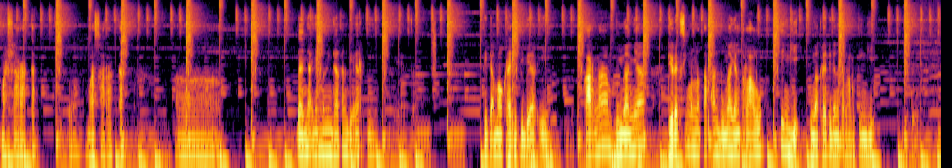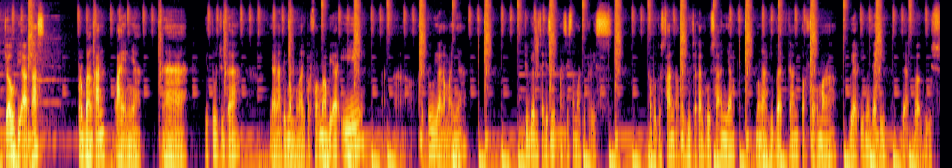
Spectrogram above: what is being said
masyarakat gitu, masyarakat uh, banyak yang meninggalkan BRI gitu. tidak mau kredit di BRI gitu. karena bunganya direksi menetapkan bunga yang terlalu tinggi bunga kredit yang terlalu tinggi gitu. Jauh di atas perbankan lainnya. Nah itu juga yang nanti mempengaruhi performa BRI nah, itu yang namanya juga bisa disebut unsystematic risk. Keputusan atau kebijakan perusahaan yang mengakibatkan performa BRI menjadi gak bagus.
